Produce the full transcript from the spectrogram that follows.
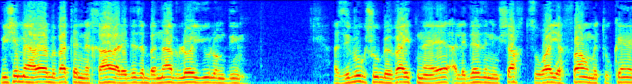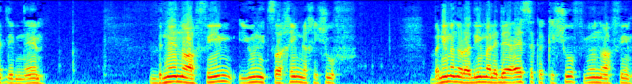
מי שמערער בבת אל נכר, על ידי זה בניו לא יהיו לומדים. הזיווג שהוא בבית נאה, על ידי זה נמשך צורה יפה ומתוקנת לבניהם. בני נואפים יהיו נצרכים לכישוף. בנים הנולדים על ידי עסק הכישוף יהיו נואפים.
